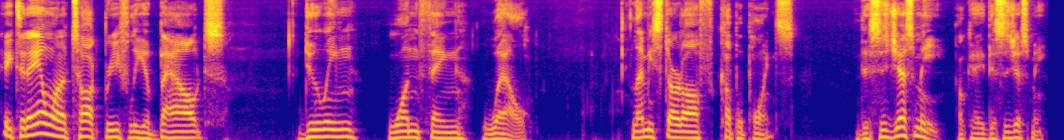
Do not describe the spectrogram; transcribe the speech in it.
Hey, today I want to talk briefly about doing one thing well. Let me start off a couple points. This is just me, okay? This is just me.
